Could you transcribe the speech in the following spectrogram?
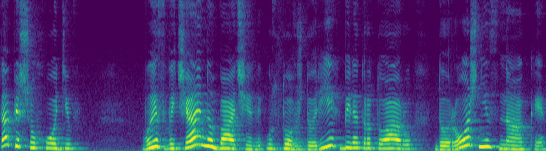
та пішоходів. Ви, звичайно, бачили уздовж доріг біля тротуару дорожні знаки.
